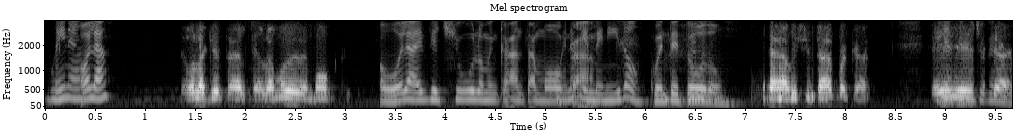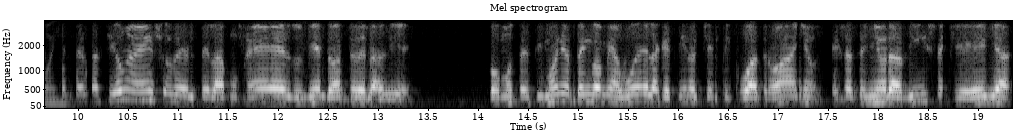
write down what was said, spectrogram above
Buenas. Hola. Hola, ¿qué tal? Te hablamos de Moca. Hola, ay, qué chulo, me encanta, Moca. Bueno, bienvenido. Cuente todo. A visitar para acá. Sí, hace Eh, mucho que no voy. En relación a eso de, de la mujer durmiendo antes de las 10, como testimonio tengo a mi abuela que tiene 84 años. Esa señora dice que ella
